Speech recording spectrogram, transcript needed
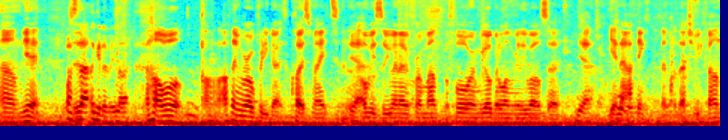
um, yeah. What's So- that going to be like? Oh well, oh, I think we're all pretty close, close mates. And Yeah. Obviously, we went over for a month before, and we all got along really well. So Yeah. yeah, no, I think that, that should be fun.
